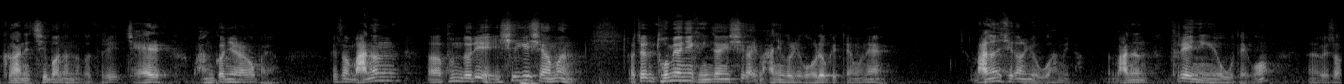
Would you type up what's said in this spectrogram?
그 안에 집어넣는 것들이 제일 관건이라고 봐요. 그래서 많은 어, 분들이 실기 시험은 어쨌든 도면이 굉장히 시간이 많이 걸리고 어렵기 때문에 많은 시간을 요구합니다. 많은 트레이닝이 요구되고, 예, 그래서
